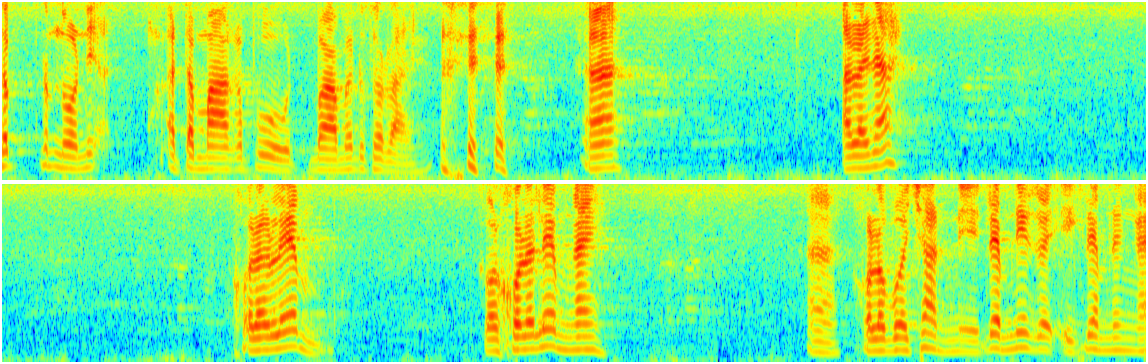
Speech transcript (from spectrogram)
สำนวนนี้อาตมาก็พูดมาไม่รู้เท่าไหร่ฮะอะไรนะ คนละเล่มก็คนละเล่มไงอ่าคนละเวอร์ชันนี่เล่มนี้ก็อีกเล่มหนึ่งไง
